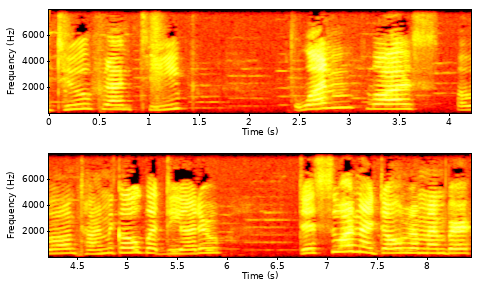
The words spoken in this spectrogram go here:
two front teeth. One was a long time ago, but the other, this one I don't remember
